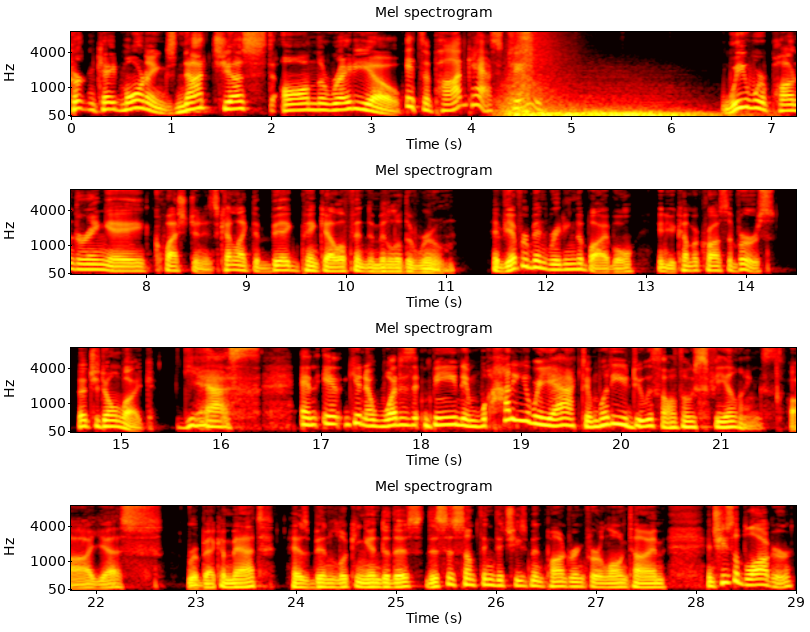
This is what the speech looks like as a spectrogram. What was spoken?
Kurt and Kate Mornings, not just on the radio. It's a podcast, too. We were pondering a question. It's kind of like the big pink elephant in the middle of the room. Have you ever been reading the Bible and you come across a verse that you don't like? Yes. And it, you know, what does it mean and how do you react and what do you do with all those feelings? Ah, yes. Rebekah Matt has been looking into this. This is something that she's been pondering for a long time. And she's a blogger.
